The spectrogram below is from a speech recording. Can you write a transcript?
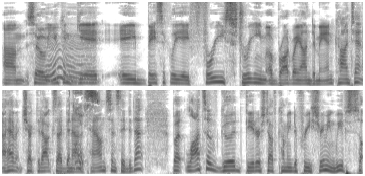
Um, so you can get a, basically a free stream of Broadway On Demand content. I haven't checked it out because I've been out of town since they did that, but lots of good theater stuff coming to free streaming. We've so-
